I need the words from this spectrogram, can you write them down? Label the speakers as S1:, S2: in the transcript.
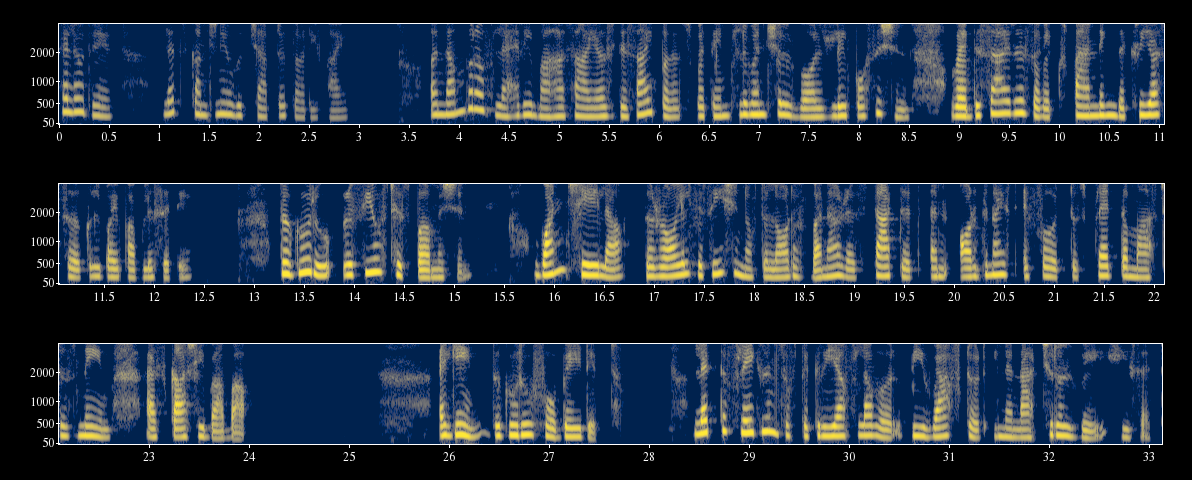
S1: Hello there. Let's continue with chapter 35. A number of Lahiri Mahasaya's disciples with influential worldly position were desirous of expanding the Kriya circle by publicity. The Guru refused his permission. One Chela, the royal physician of the Lord of Banaras, started an organized effort to spread the master's name as Kashi Baba. Again, the Guru forbade it. Let the fragrance of the Kriya flower be wafted in a natural way, he said.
